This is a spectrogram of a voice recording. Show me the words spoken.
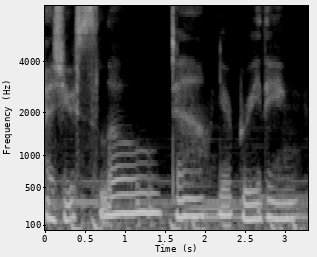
as you slow down your breathing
